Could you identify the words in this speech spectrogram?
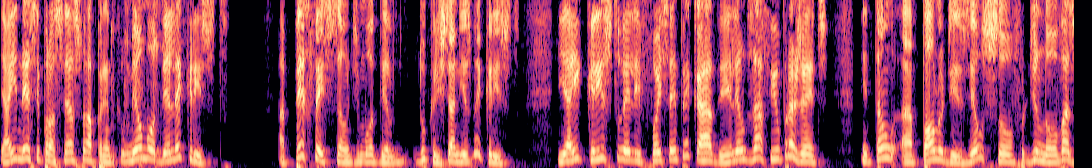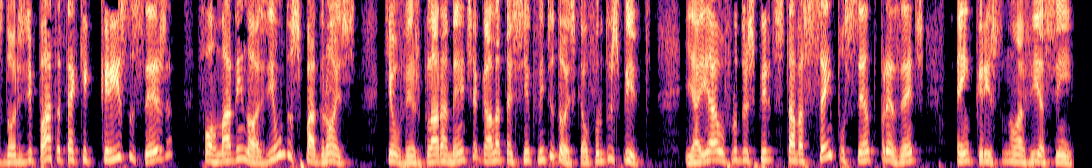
E aí, nesse processo, eu aprendo que o meu modelo é Cristo a perfeição de modelo do cristianismo é Cristo. E aí Cristo ele foi sem pecado, ele é um desafio para a gente. Então, a Paulo diz: Eu sofro de novo as dores de parto até que Cristo seja formado em nós. E um dos padrões que eu vejo claramente é Gálatas 5:22, que é o fruto do Espírito. E aí o fruto do Espírito estava 100% presente em Cristo. Não havia assim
